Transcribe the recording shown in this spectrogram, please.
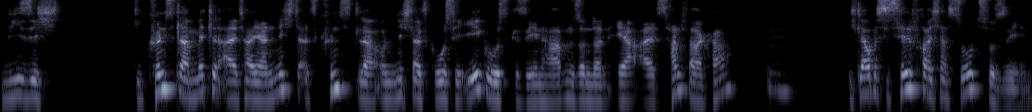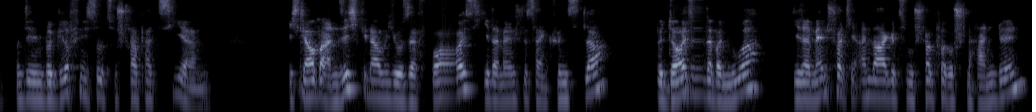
wie sich die Künstler im Mittelalter ja nicht als Künstler und nicht als große Egos gesehen haben, sondern eher als Handwerker. Mhm. Ich glaube, es ist hilfreicher, es so zu sehen und den Begriff nicht so zu strapazieren. Ich glaube an sich, genau wie Joseph Beuys, jeder Mensch ist ein Künstler, bedeutet aber nur, jeder Mensch hat die Anlage zum schöpferischen Handeln.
